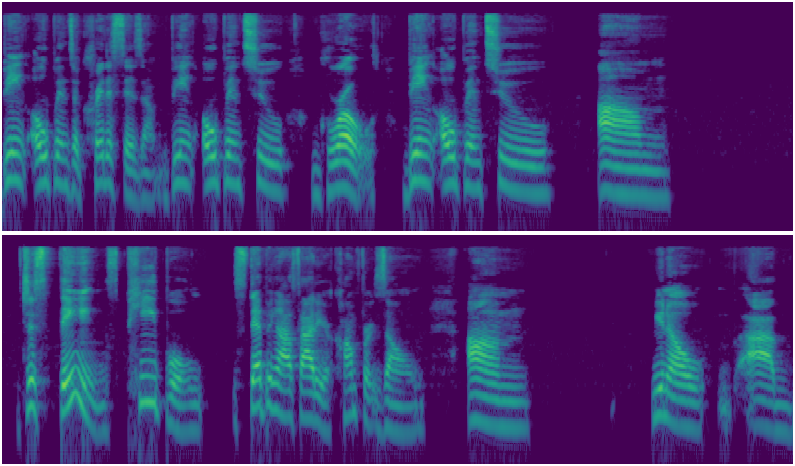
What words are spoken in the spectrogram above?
being open to criticism, being open to growth, being open to um just things, people, stepping outside of your comfort zone. Um you know, um,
